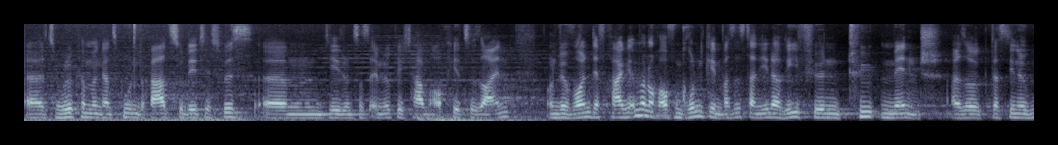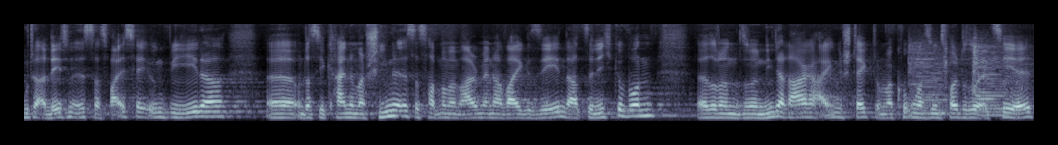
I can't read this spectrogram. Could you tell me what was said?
Äh, zum Glück haben wir einen ganz guten Draht zu DT Swiss, ähm, die uns das ermöglicht haben, auch hier zu sein. Und wir wollen der Frage immer noch auf den Grund gehen, was ist Daniela Rie für ein Typ Mensch? Also, dass sie eine gute Athletin ist, das weiß ja irgendwie jeder. Äh, und dass sie keine Maschine ist, das hat man beim Ironman Hawaii gesehen. Da hat sie nicht gewonnen, äh, sondern so eine Niederlage eingesteckt. Und mal gucken, was sie uns heute so erzählt.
